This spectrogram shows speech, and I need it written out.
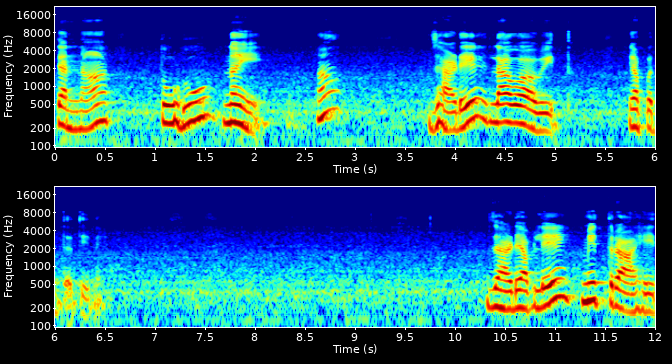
त्यांना तोडू नये. हां? झाडे लावावेत या पद्धतीने. झाडे आपले मित्र आहेत.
